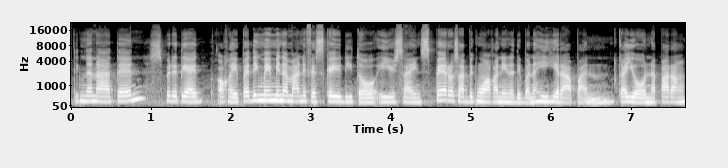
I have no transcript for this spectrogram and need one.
Tingnan natin. Spirit guide. Okay, pwedeng may minamanifest kayo dito, air signs. Pero sabi ko nga kanina, di ba, nahihirapan kayo na parang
